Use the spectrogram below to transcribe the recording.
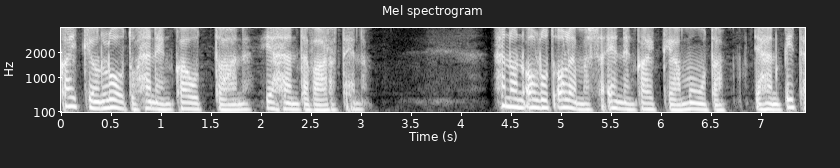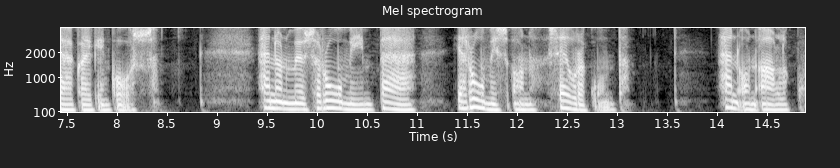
kaikki on luotu hänen kauttaan ja häntä varten. Hän on ollut olemassa ennen kaikkea muuta ja hän pitää kaiken koossa. Hän on myös ruumiin pää ja ruumis on seurakunta. Hän on alku.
